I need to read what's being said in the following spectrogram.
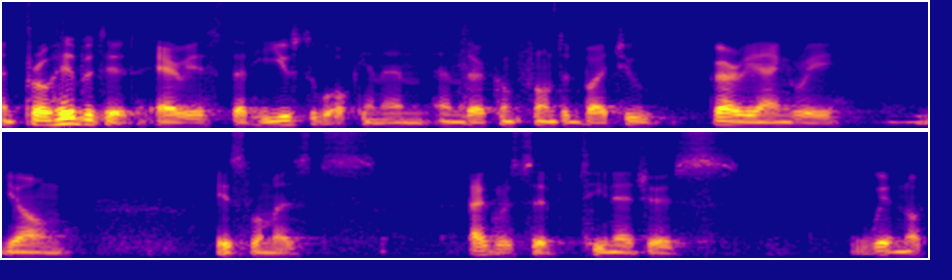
and prohibited areas that he used to walk in, and, and they're confronted by two very angry young Islamists, aggressive teenagers. We're not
